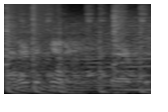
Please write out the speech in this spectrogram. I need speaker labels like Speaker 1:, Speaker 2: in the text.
Speaker 1: Senator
